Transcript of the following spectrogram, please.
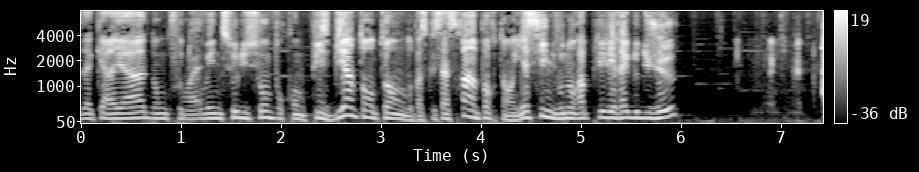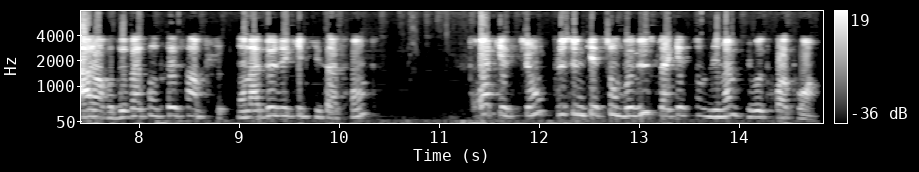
Zakaria. Donc, faut trouver une solution pour qu'on puisse bien t'entendre parce que ça sera important. Yacine, vous nous rappelez les règles du jeu Alors, de façon très simple, on a deux équipes qui s'affrontent. Trois questions, plus une question bonus, la question de l'imam qui vaut trois points.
